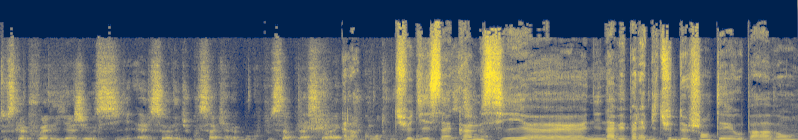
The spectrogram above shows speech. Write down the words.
tout ce qu'elle pouvait dégager aussi elle seule. Et du coup, c'est vrai qu'elle a beaucoup plus sa place là. Et du coup, on trouve tu dis ça comme si euh, Nina n'avait pas l'habitude de chanter auparavant.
